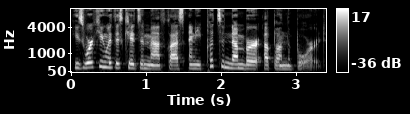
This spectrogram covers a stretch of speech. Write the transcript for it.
He's working with his kids in math class, and he puts a number up on the board.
